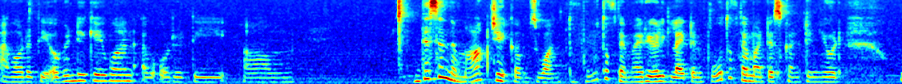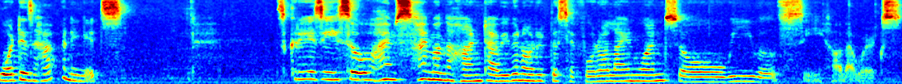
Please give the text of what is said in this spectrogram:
I've ordered the Urban Decay one. I've ordered the um, this and the Marc Jacobs one both of them I really liked and both of them are discontinued. What is happening? It's it's crazy. So I'm I'm on the hunt. I've even ordered the Sephora line one so we will see how that works.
